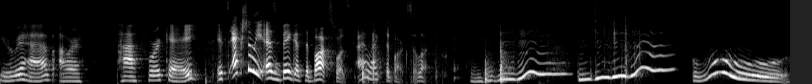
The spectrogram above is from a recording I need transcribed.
Here we have our Path 4K. It's actually as big as the box was. I like the box a lot. Ooh.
